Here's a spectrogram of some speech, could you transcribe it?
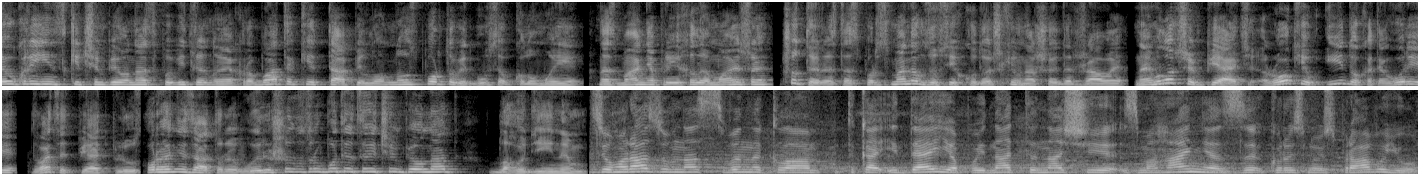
Всеукраїнський чемпіонат з повітряної акробатики та пілонного спорту відбувся в Коломиї. На змагання приїхали майже 400 спортсменок з усіх куточків нашої держави. Наймолодшим 5 років і до категорії 25+. Організатори вирішили зробити цей чемпіонат благодійним. Цього разу в нас виникла така ідея поєднати наші змагання з корисною справою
